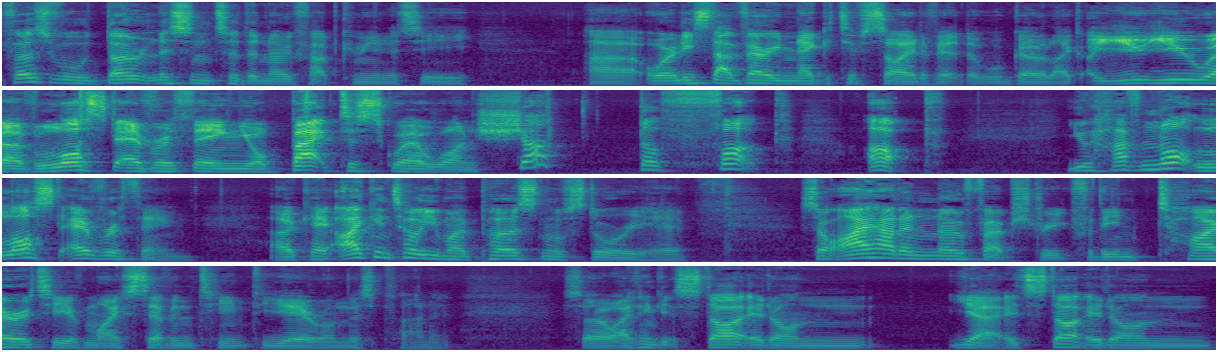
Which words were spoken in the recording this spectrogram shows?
first of all don't listen to the nofap community. Uh, or at least that very negative side of it that will go like you you have lost everything you're back to square one shut the fuck up You have not lost everything. Okay, I can tell you my personal story here. So I had a nofap streak for the entirety of my 17th year on this planet. So I think it started on yeah, it started on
